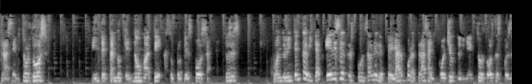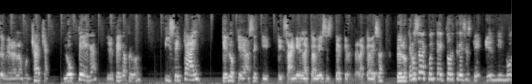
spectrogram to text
tras Héctor 2, intentando que no mate a su propia esposa. Entonces, cuando lo intenta evitar, él es el responsable de pegar por atrás al coche donde viene Héctor 2 después de ver a la muchacha. Lo pega, le pega, perdón, y se cae, que es lo que hace que, que sangre en la cabeza y se tenga que vender la cabeza. Pero lo que no se da cuenta Héctor 3 es que él mismo,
